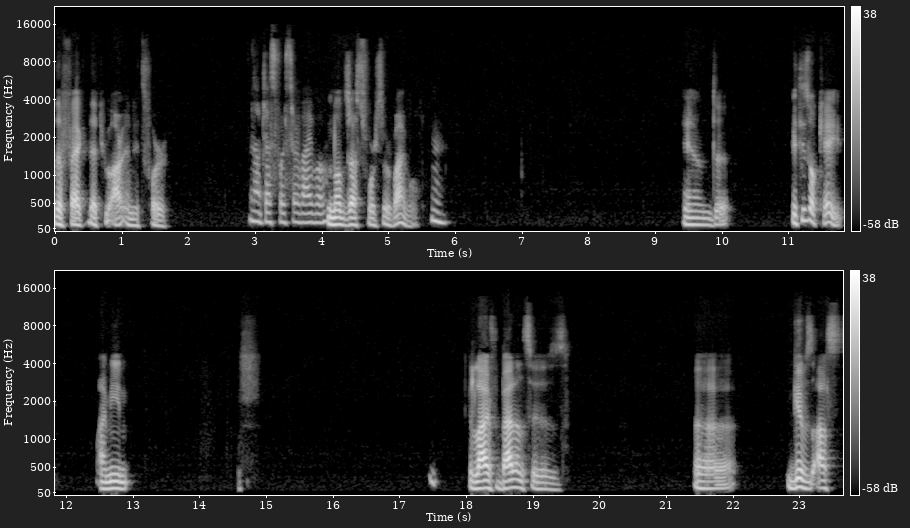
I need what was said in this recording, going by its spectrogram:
the fact that you are in it for Not just for survival. not just for survival. Hmm. And uh, it is okay. I mean, life balances uh, gives us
